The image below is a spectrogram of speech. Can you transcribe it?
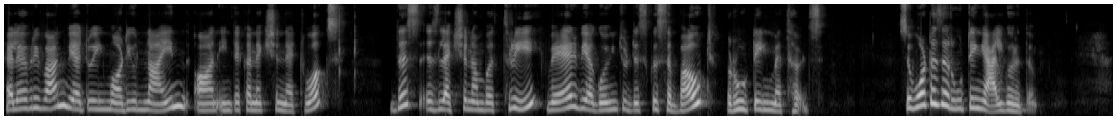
Hello everyone, we are doing module 9 on interconnection networks. This is lecture number 3 where we are going to discuss about routing methods. So what is a routing algorithm?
